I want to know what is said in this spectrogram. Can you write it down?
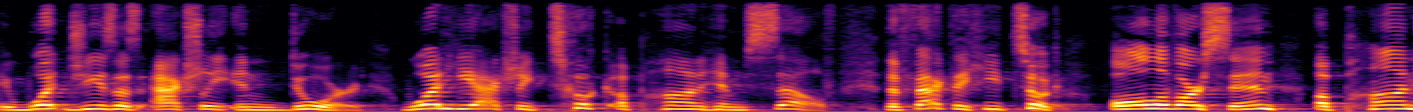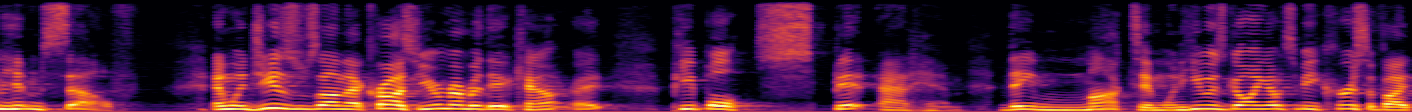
Eh, what Jesus actually endured, what he actually took upon himself. The fact that he took all of our sin upon himself. And when Jesus was on that cross, you remember the account, right? People spit at him. They mocked him. When he was going up to be crucified,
